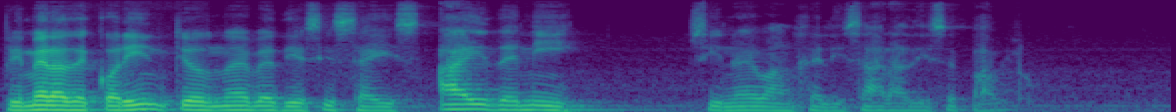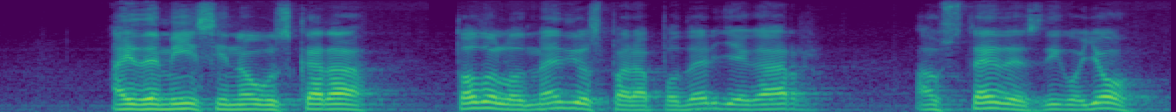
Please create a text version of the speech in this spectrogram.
Primera de Corintios 9, 16. Ay de mí si no evangelizara, dice Pablo. Ay de mí si no buscara todos los medios para poder llegar a ustedes, digo yo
